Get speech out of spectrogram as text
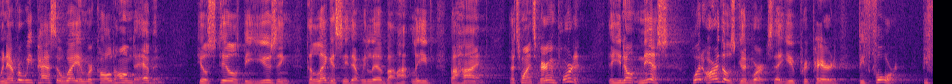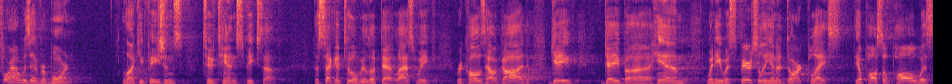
Whenever we pass away and we're called home to heaven, He'll still be using the legacy that we live behind, leave behind. That's why it's very important that you don't miss what are those good works that you prepared before before I was ever born, like Ephesians 2:10 speaks of. The second tool we looked at last week recalls how God gave, gave uh, him when he was spiritually in a dark place. The Apostle Paul was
